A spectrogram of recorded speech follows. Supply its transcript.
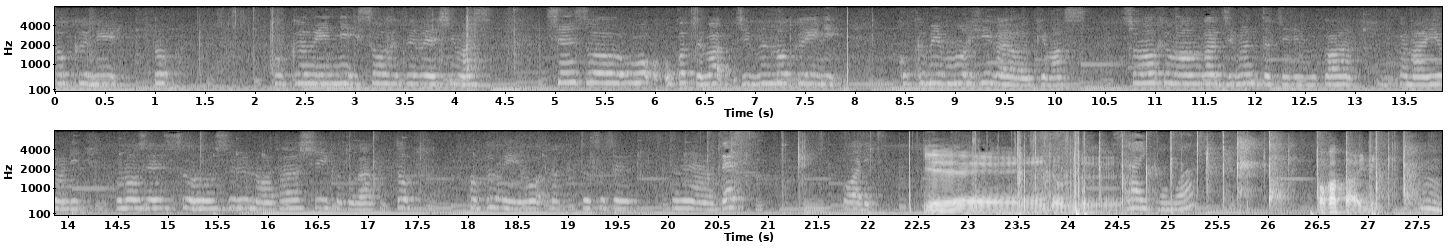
の国の国民にそう説明します。戦争を起こせば自分の国に国民も被害受けます。その不満が自分たちに向か向かないようにこの戦争をするのは正しいことだと国民を納得させるためなのです。終わり。イエーイ上手。最後は？分かった？意味。うん。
